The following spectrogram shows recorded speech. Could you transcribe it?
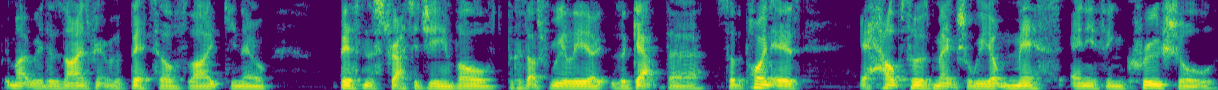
but it might be a design sprint with a bit of like, you know, business strategy involved because that's really a, there's a gap there. So the point is, it helps us make sure we don't miss anything crucial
